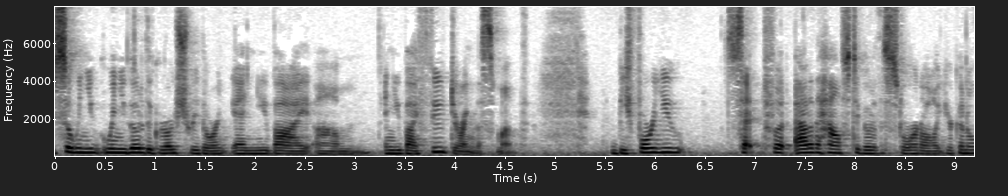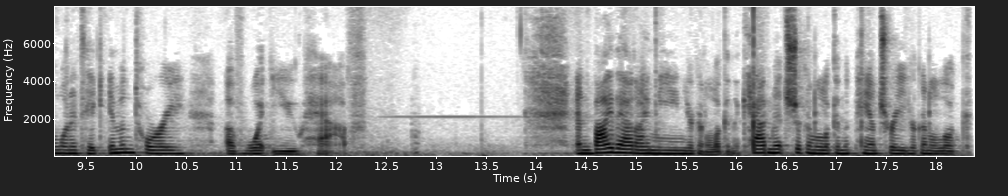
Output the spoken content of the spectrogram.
so when you, when you go to the grocery store and you buy, um, and you buy food during this month, before you set foot out of the house to go to the store at all, you're going to want to take inventory of what you have. And by that, I mean you're going to look in the cabinets, you're going to look in the pantry, you're going to look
